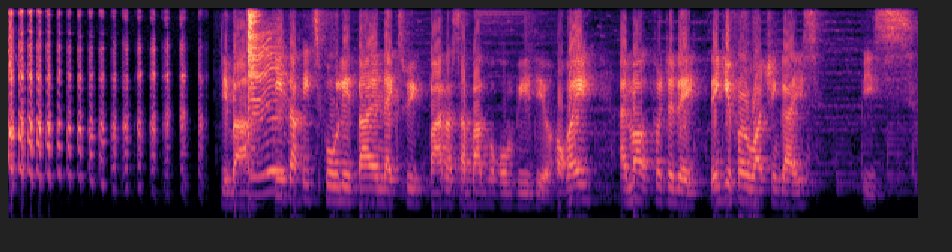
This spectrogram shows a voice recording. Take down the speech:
Diba? Kita-kits po ulit tayo next week para sa bago kong video. Okay? I'm out for today. Thank you for watching guys. Peace.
